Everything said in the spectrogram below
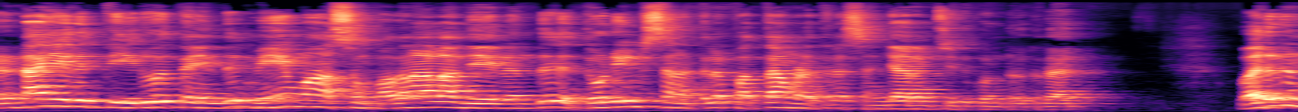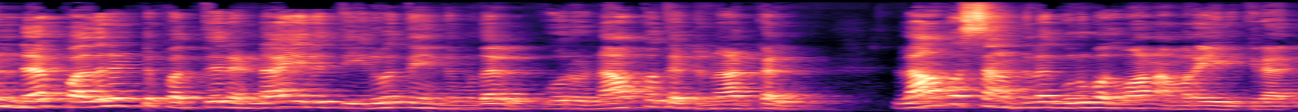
ரெண்டாயிரத்தி இருபத்தைந்து மே மாதம் பதினாலாம் தேதியிலிருந்து தொழில் ஸ்தானத்தில் பத்தாம் இடத்துல சஞ்சாரம் செய்து கொண்டிருக்கிறார். வருகின்ற பதினெட்டு பத்து ரெண்டாயிரத்தி இருபத்தைந்து முதல் ஒரு நாற்பத்தெட்டு நாட்கள் லாபஸ்தானத்தில் குரு பகவான் அமர இருக்கிறார்.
